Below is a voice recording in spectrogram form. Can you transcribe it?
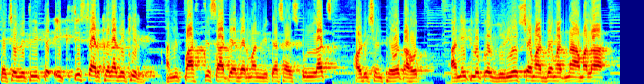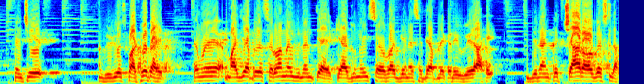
त्याच्या व्यतिरिक्त एकतीस तारखेला देखील आम्ही पाच ते सात या दरम्यान विकास हायस्कूललाच ऑडिशन ठेवत आहोत. अनेक लोक व्हिडिओजच्या माध्यमातून आम्हाला त्यांचे व्हिडिओज पाठवत आहेत. त्यामुळे माझी आपल्या सर्वांना विनंती आहे की अजूनही सहभाग घेण्यासाठी आपल्याकडे वेळ आहे. दिनांक चार ऑगस्टला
